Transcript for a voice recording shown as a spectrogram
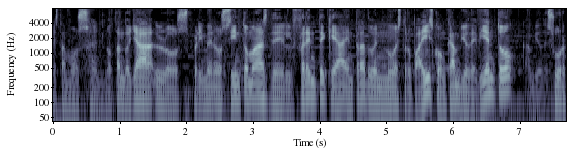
Estamos eh, notando ya los primeros síntomas del frente que ha entrado en nuestro país con cambio de viento, cambio de sur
